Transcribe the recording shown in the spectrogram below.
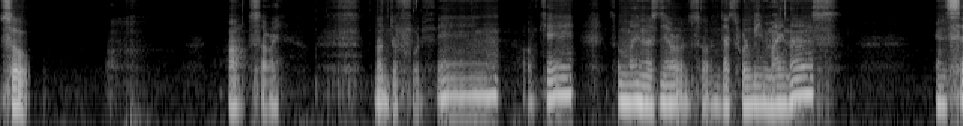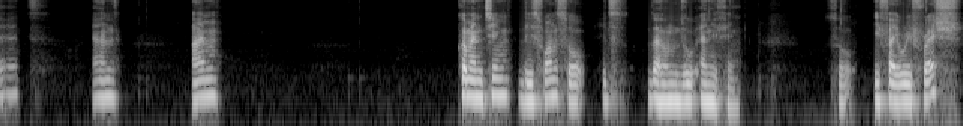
so, oh, sorry, not the full thing, okay, so minus zero, so that will be minus inset, and I'm commenting this one, so it doesn't do anything. So if I refresh,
